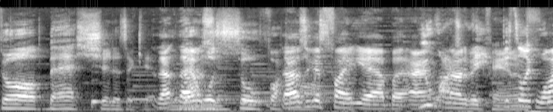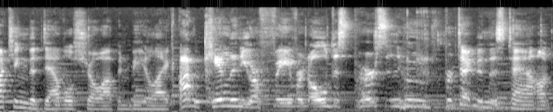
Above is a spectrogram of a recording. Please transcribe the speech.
the best shit as a kid. That- That, that was, was- so fucking. That was a good fight, yeah, but I, watch not a it, big fan. It's like watching the devil show up and be like, "I'm killing your favorite oldest person who's protecting this town,"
